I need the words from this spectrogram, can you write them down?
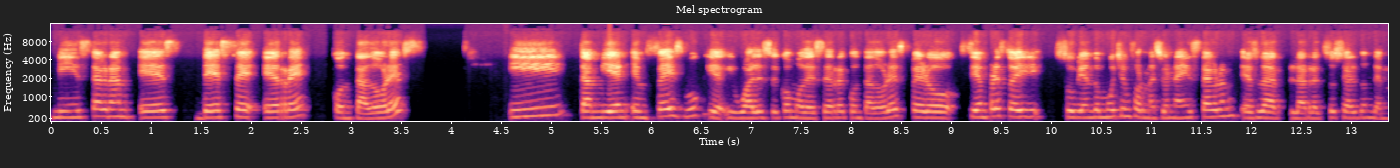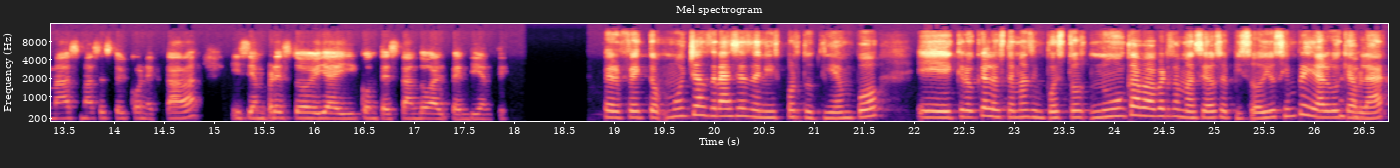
Mi Instagram es DCR Contadores. Y también en Facebook, igual estoy como DCR Contadores, pero siempre estoy subiendo mucha información a Instagram. Es la, la red social donde más, más estoy conectada y siempre estoy ahí contestando al pendiente. Perfecto. Muchas gracias, Denise, por tu tiempo. Eh, creo que los temas de impuestos nunca va a haber demasiados episodios, siempre hay algo que hablar.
